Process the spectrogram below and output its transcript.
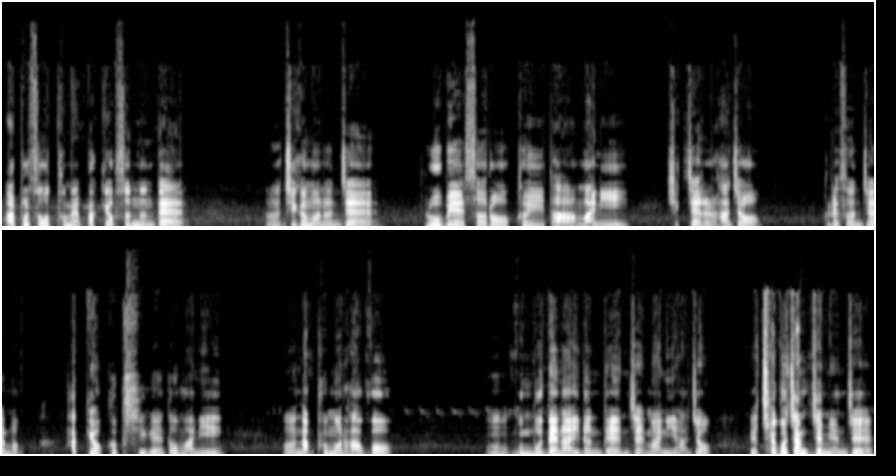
알프스 오토맥밖에 없었는데 어, 지금은 이제 루비에스로 거의 다 많이 식재를 하죠. 그래서 이제 뭐 학교 급식에도 많이 어, 납품을 하고 어, 군부대나 이런 데 이제 많이 하죠. 그 최고 장점이 이제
